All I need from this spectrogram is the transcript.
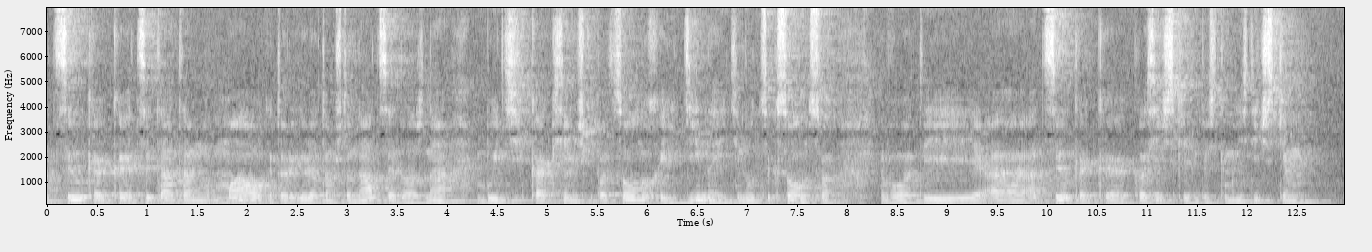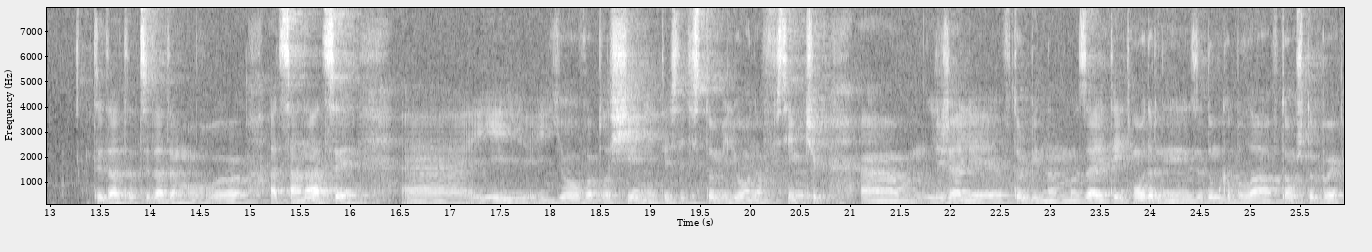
отсылка к цитатам Мао, который говорил о том, что нация должна быть как семечки подсолнуха, единая и тянуться к солнцу. Вот, и а, отсылка к классическим, то есть коммунистическим цитат, цитатам э, отца нации э, и ее воплощение, то есть эти 100 миллионов семечек э, лежали в турбинном зале Тейт Модерн, и задумка была в том, чтобы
